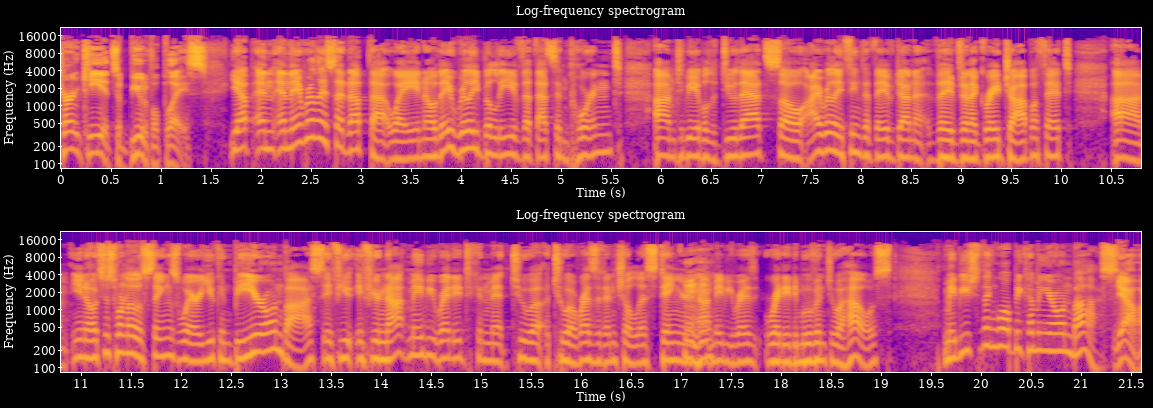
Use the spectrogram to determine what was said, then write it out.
turnkey. It's a beautiful place. Yep, and and they really set it up that way. You know, they really believe that that's important um, to be able to do that. So I really think that they've done a, they've done a great job with it. Um, you know, it's just one of those things where you can be your own boss if you if you're not maybe ready to commit to a to a residential listing, or you're not maybe res- ready to move into a house. Maybe you should think about becoming your own boss. Yeah.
